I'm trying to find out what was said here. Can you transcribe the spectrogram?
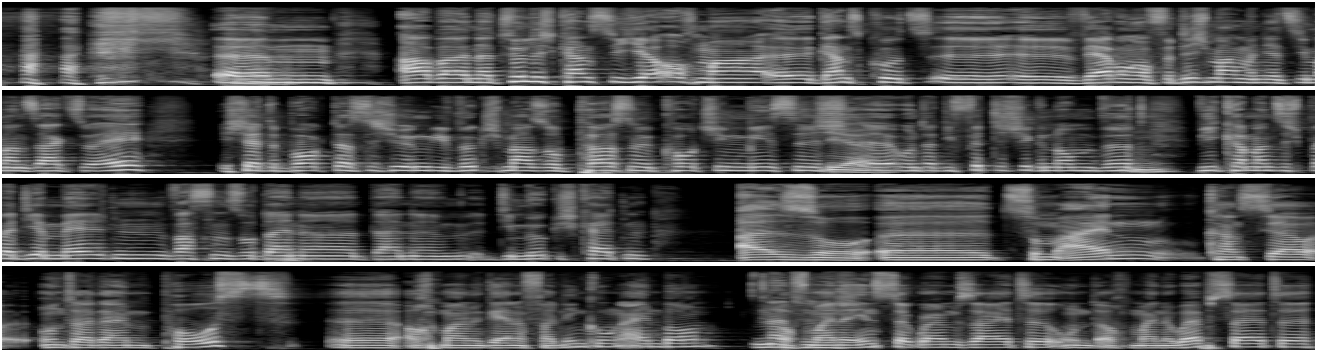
ähm, aber natürlich kannst du hier auch mal äh, ganz kurz äh, äh, Werbung auch für dich machen, wenn jetzt jemand sagt so, ey, ich hätte Bock, dass sich irgendwie wirklich mal so Personal Coaching mäßig yeah. äh, unter die Fittiche genommen wird. Mhm. Wie kann man sich bei dir melden? Was sind so deine deine die Möglichkeiten? Also, äh, zum einen kannst du ja unter deinem Post äh, auch mal gerne Verlinkung einbauen. Natürlich. Auf meiner Instagram-Seite und auch meine Webseite.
